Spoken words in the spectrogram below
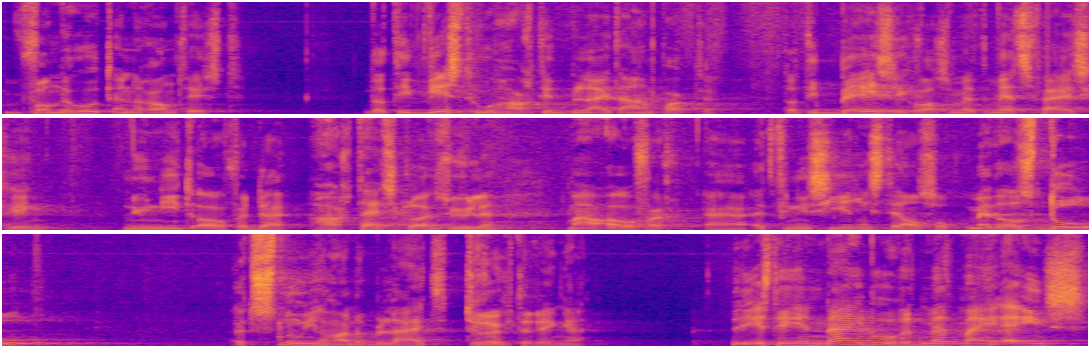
van de hoed en de rand wist. Dat hij wist hoe hard dit beleid aanpakte. Dat hij bezig was met wetswijziging. Nu niet over de hardheidsclausule, maar over uh, het financieringsstelsel. Met als doel het snoeiharde beleid terugdringen. De eerste heer Nijboer het met mij eens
